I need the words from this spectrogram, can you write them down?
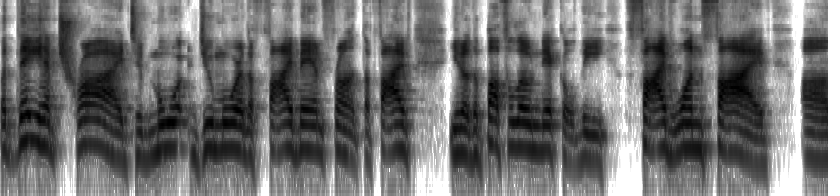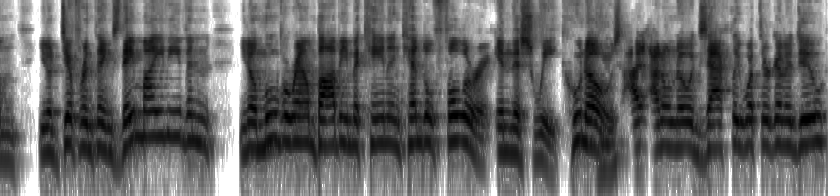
But they have tried to more do more of the five man front, the five, you know, the Buffalo nickel, the five one five, um, you know, different things. They might even you know, move around Bobby McCain and Kendall Fuller in this week. Who mm-hmm. knows? Mm-hmm. I, I, don't know exactly what they're going to do.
